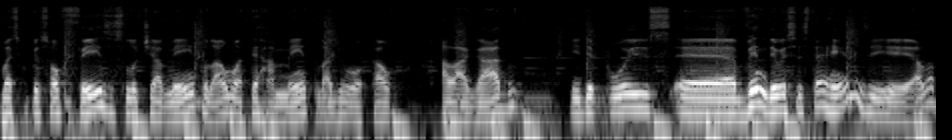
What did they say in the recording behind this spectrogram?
mas que o pessoal fez esse loteamento lá, um aterramento lá de um local alagado. E depois é, vendeu esses terrenos e ela,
